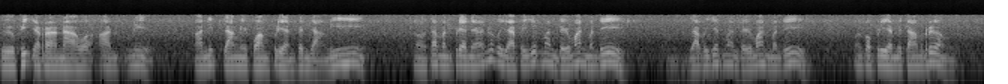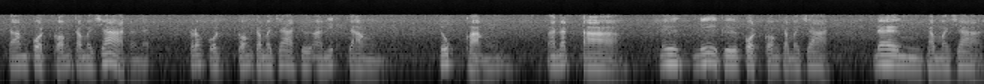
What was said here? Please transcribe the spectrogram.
คือพิจารณาว่าอันนี้อนิจจังในความเปลี่ยนเป็นอย่างนี้ถ้ามันเปลี่ยนอย่างนั้นก็อย่าไปยึดมั่นถือมั่นมันดีอย่าไปยึดมั่นถือมั่นมันดีมันก็เปลี่ยนไปตามเรื่องตามกฎของธรรมชาตินั่นแหละเพราะกฎของธรรมชาติคืออนิจจังทุกขัง อนัตตา นี่นี่คือกฎของธรรมชาติหนึ่งธรรมชาติ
